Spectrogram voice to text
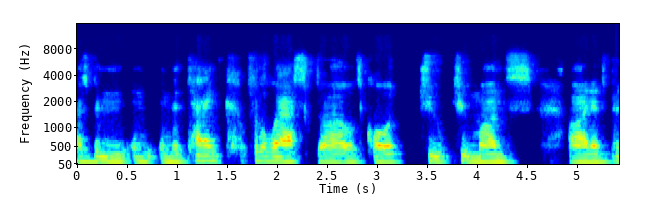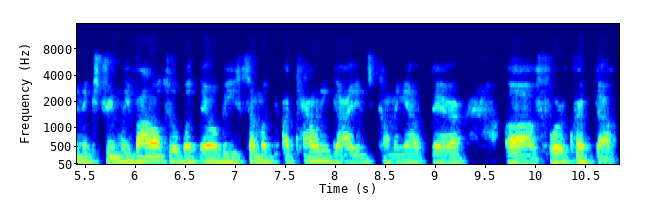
has been in, in the tank for the last, uh, let's call it two, two months. Uh, and it's been extremely volatile, but there will be some accounting guidance coming out there uh, for crypto.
